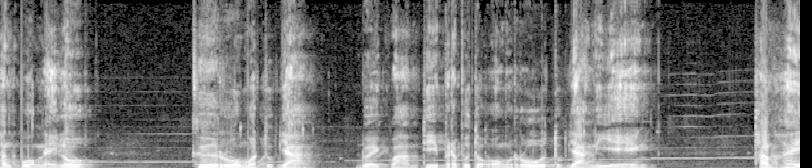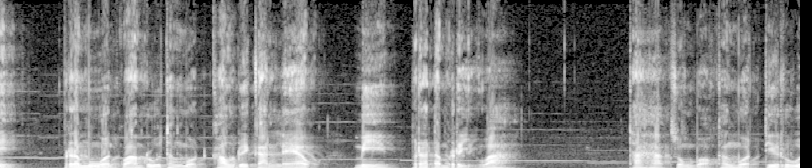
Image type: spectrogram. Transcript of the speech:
ทั้งปวงในโลก คือรู้หมดทุกอย่างด้วยความที่พระพุทธองค์รู้ทุกอย่างนี้เองทำให้ประมวลความรู้ทั้งหมดเข้าด้วยกันแล้ว มีพระดำริว่า ถ้าหากทรงบอกทั้งหมดที่รู้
